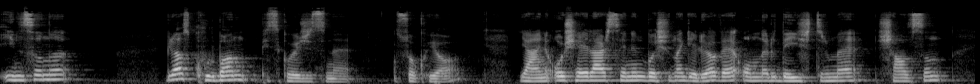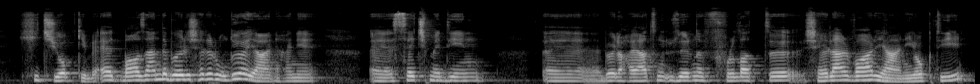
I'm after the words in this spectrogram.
insanı biraz kurban psikolojisine sokuyor. Yani o şeyler senin başına geliyor ve onları değiştirme şansın hiç yok gibi. Evet bazen de böyle şeyler oluyor yani hani e, seçmediğin e, böyle hayatın üzerine fırlattığı şeyler var yani yok değil.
